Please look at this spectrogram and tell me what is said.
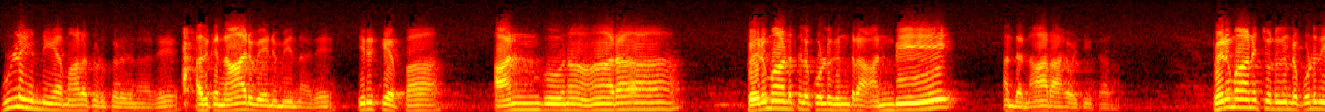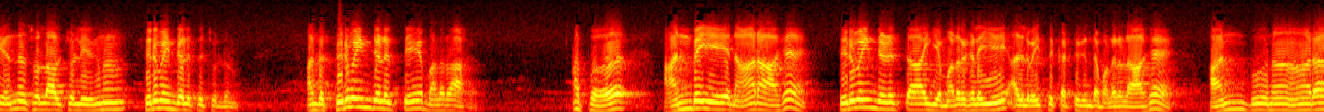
உள்ள என்னையா மாலை தொடுக்கிறதுனாரு. அதுக்கு நார் வேணுமேனாரு இருக்கேப்பா அன்பு நாரா. பெருமானத்துல கொள்ளுகின்ற அன்பே அந்த நாராக வச்சுக்கிட்டாராம். பெருமானை சொல்லுகின்ற பொழுது என்ன சொல்லால் சொல்லிருக்கணும் திருவைந்தெழுத்தை சொல்லணும். அந்த திருவைந்தெழுத்தே மலராக. அப்போ அன்பையே நாராக திருவைந்தெழுத்தாகிய மலர்களையே அதில் வைத்து கட்டுகின்ற மலர்களாக அன்பு நாரா.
